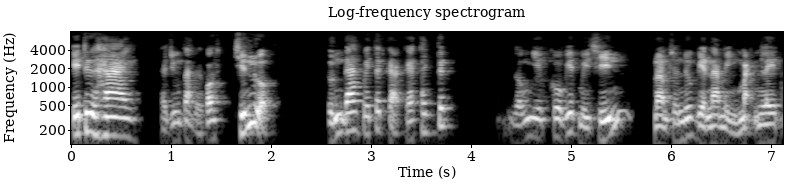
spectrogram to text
Cái thứ hai là chúng ta phải có chiến lược ứng đáp với tất cả các thách thức giống như Covid-19 làm cho nước Việt Nam mình mạnh lên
